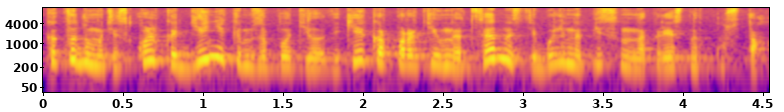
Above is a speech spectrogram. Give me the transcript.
Как вы думаете, сколько денег им заплатило, какие корпоративные ценности были написаны на крестных кустах?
